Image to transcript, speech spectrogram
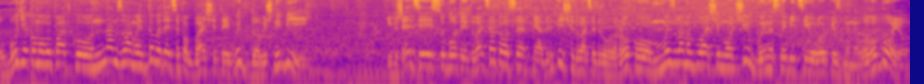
У будь-якому випадку нам з вами доведеться побачити видовищний бій. І вже цієї суботи, 20 серпня 2022 року, ми з вами побачимо, чи винесли бійці уроки з минулого бою.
